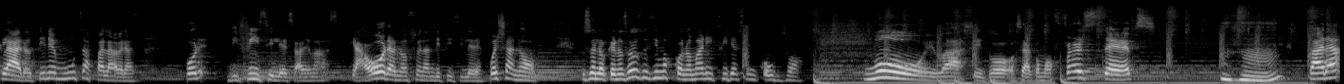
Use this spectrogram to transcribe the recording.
Claro, tiene muchas palabras. Por difíciles además, que ahora no suenan difíciles, después ya no. Entonces lo que nosotros hicimos con Omar y Fira es un curso muy básico, o sea, como first steps para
